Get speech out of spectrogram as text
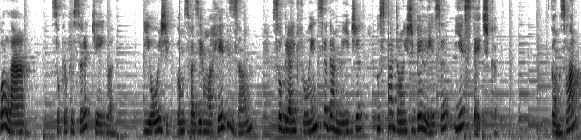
Olá, sou professora Keila e hoje vamos fazer uma revisão sobre a influência da mídia nos padrões de beleza e estética. Vamos lá?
